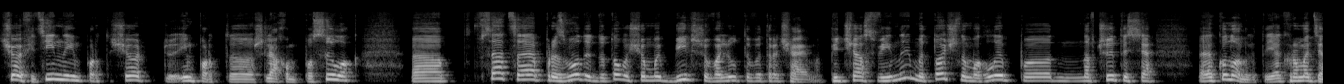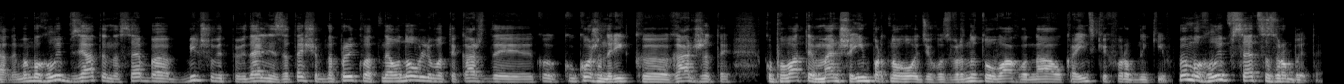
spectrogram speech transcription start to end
Що офіційний імпорт, що імпорт е, шляхом посилок. Е, Все це призводить до того, що ми більше валюти витрачаємо. Під час війни ми точно могли б е, навчитися економити як громадяни. Ми могли б взяти на себе більшу відповідальність за те, щоб, наприклад, не оновлювати кожний, кожен рік е, гаджети, купувати менше імпортного одягу, звернути увагу на українських виробників. Ми могли б все це зробити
